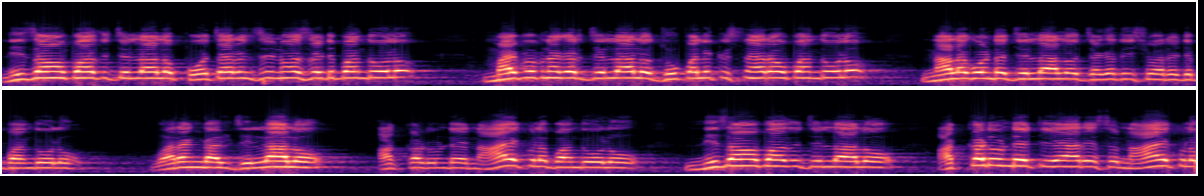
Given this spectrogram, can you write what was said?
నిజామాబాద్ జిల్లాలో పోచారం శ్రీనివాసరెడ్డి బంధువులు మహబూబ్ నగర్ జిల్లాలో జూపల్లి కృష్ణారావు బంధువులు నల్గొండ జిల్లాలో జగదీశ్వరరెడ్డి బంధువులు వరంగల్ జిల్లాలో అక్కడుండే నాయకుల బంధువులు నిజామాబాద్ జిల్లాలో అక్కడుండే టీఆర్ఎస్ నాయకుల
